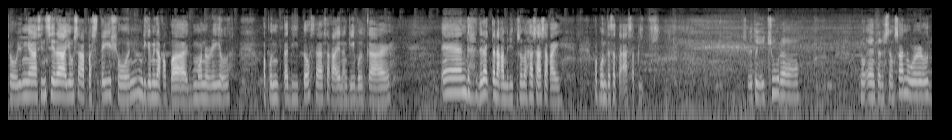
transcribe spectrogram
So, yun nga, sinsira yung Sapa Station. Hindi kami nakapag monorail papunta dito sa sakayan ng cable car. And direkta na kami dito sa sasakay papunta sa taas sa peak. So ito yung itsura ng entrance ng Sun World.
